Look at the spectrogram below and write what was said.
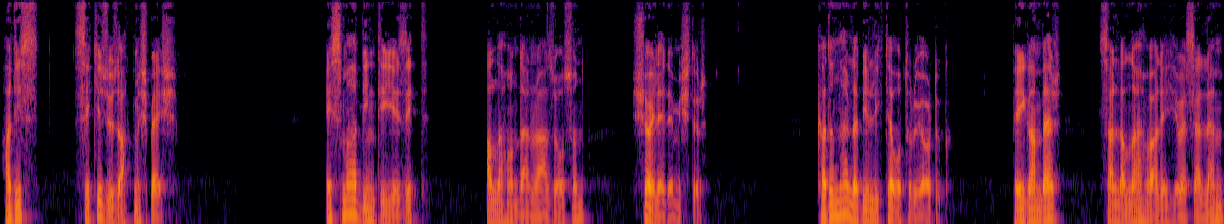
Hadis 865 Esma binti Yezid Allah ondan razı olsun, şöyle demiştir. Kadınlarla birlikte oturuyorduk. Peygamber sallallahu aleyhi ve sellem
